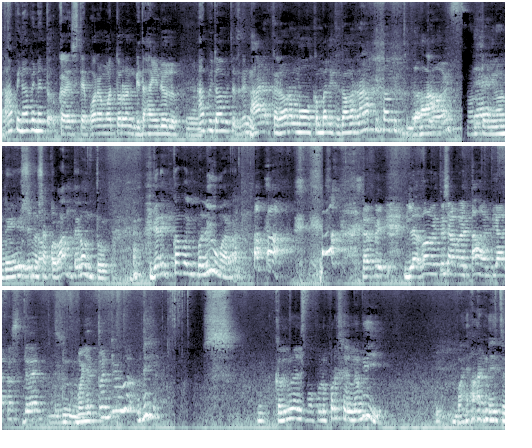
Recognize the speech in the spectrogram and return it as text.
Apa ini apa ini tuh? Kayak setiap orang mau turun ditahan dulu. Apa itu apa itu? Kan? Ada kalau orang mau kembali ke kamar rapi tapi itu Ah, eh. nonton nonton ini sudah satu lantai nonton. Biar kapal peliumar. Tapi di lapang itu siapa yang tahan di atas dan Hmm. banyak tuh juga. Udah keluar 50 persen lebih banyak aneh itu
